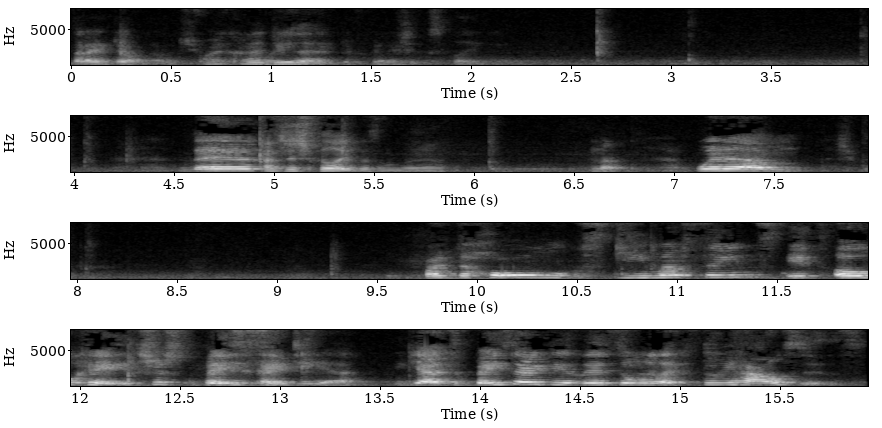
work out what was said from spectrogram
but I don't know what you Why mean. could I I'm do that? To finish explaining. There's I just feel like there's something else. when um like the whole scheme of things, it's okay. It's just Basic basic. idea. Yeah, it's a basic idea. There's only like three houses,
